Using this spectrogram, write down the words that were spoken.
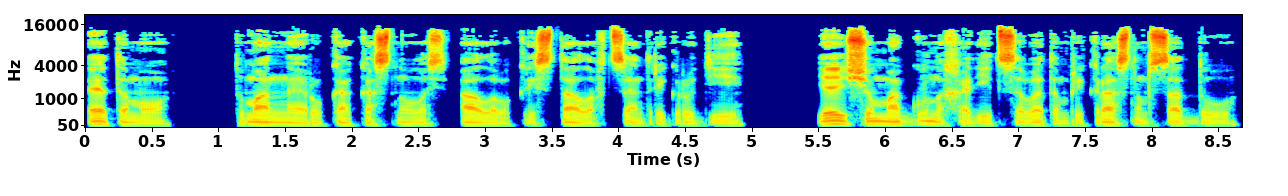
этому? Туманная рука коснулась алого кристалла в центре груди. «Я еще могу находиться в этом прекрасном саду,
